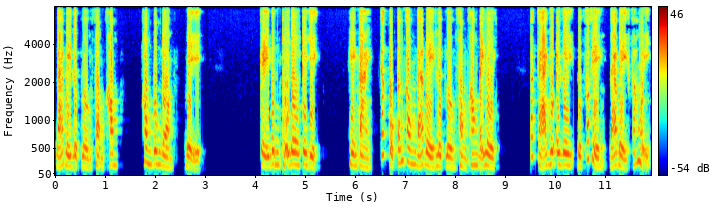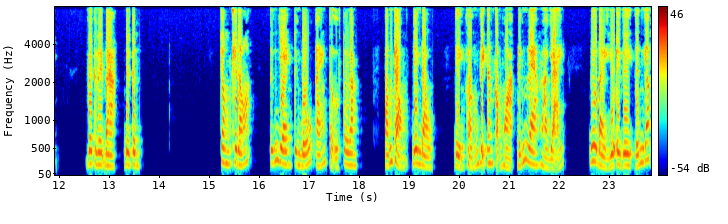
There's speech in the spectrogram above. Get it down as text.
đã bị lực lượng phòng không không quân đoàn bị kỵ binh thủ đô tiêu diệt. Hiện tại, các cuộc tấn công đã bị lực lượng phòng không đẩy lùi. Tất cả UAV được phát hiện đã bị phá hủy. VTV3 đưa tin. Trong khi đó, tướng Giang tuyên bố án tử Tô Lâm. Tổng trọng điên đầu, điện khẩn Việt Nam Cộng Hòa đứng ra hòa giải, đưa bầy UAV đến gấp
